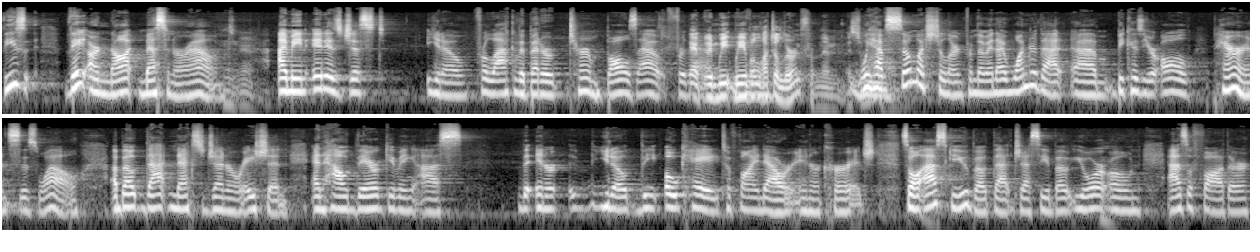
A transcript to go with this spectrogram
these they are not messing around. I mean, it is just you know, for lack of a better term, balls out for Yeah, them. and we, we have a lot to learn from them as We well. have so much to learn from them, and I wonder that um, because you're all parents as well about that next generation and how they're giving us the inner, you know, the okay to find our inner courage. So I'll ask you about that, Jesse, about your own as a father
